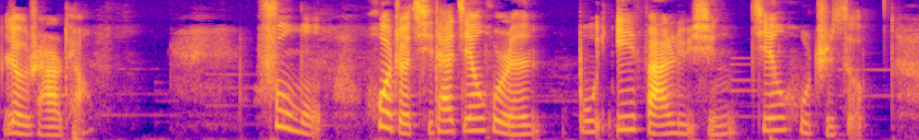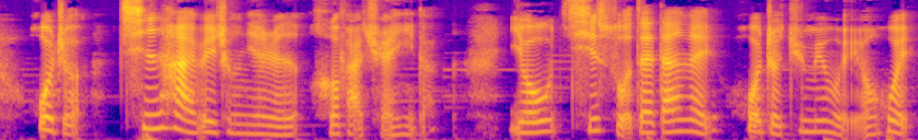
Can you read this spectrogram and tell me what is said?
六十二条，父母或者其他监护人不依法履行监护职责，或者侵害未成年人合法权益的。由其所在单位或者居民委员会、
